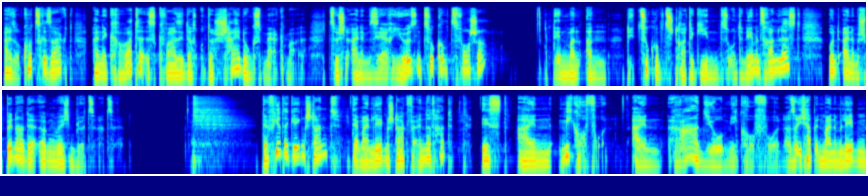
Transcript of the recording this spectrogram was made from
Also kurz gesagt, eine Krawatte ist quasi das Unterscheidungsmerkmal zwischen einem seriösen Zukunftsforscher, den man an die Zukunftsstrategien des Unternehmens ranlässt, und einem Spinner, der irgendwelchen Blödsinn erzählt. Der vierte Gegenstand, der mein Leben stark verändert hat, ist ein Mikrofon ein Radiomikrofon. Also ich habe in meinem Leben,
